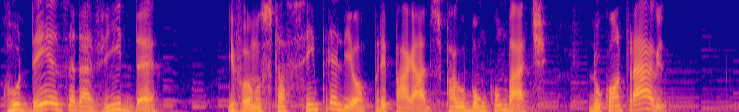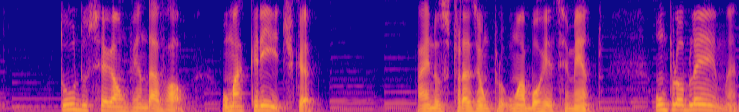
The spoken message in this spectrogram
rudeza da vida e vamos estar sempre ali, ó, preparados para o bom combate. Do contrário, tudo será um vendaval. Uma crítica vai nos trazer um, um aborrecimento. Um problema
